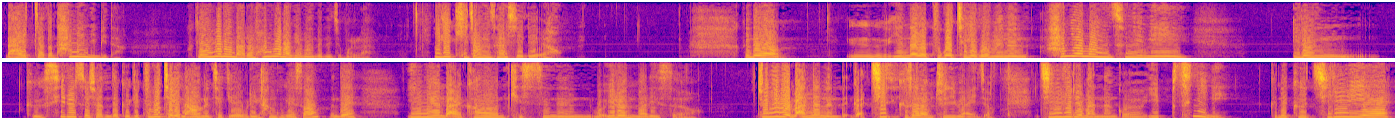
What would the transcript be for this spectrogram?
나의 짝은 하나님이다. 그게 얼마나 나를 황홀하게 만드는지 몰라요. 이게 기정사실이에요. 근데요, 그 옛날에 국어책에 보면은 한영원 스님이 이런 그 시를 쓰셨는데 그게 국어책에 나오는 책이에요. 우리 한국에서. 근데 이내 날카로운 키스는 뭐 이런 말이 있어요. 주님을 만났는데, 그러니까 지, 그 사람 주님이 아니죠. 진리를 만난 거예요. 이 스님이. 근데 그 진리의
